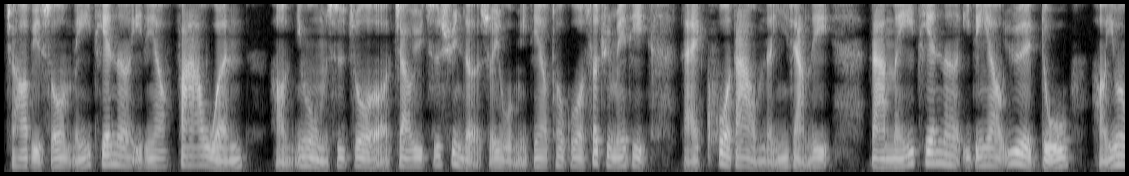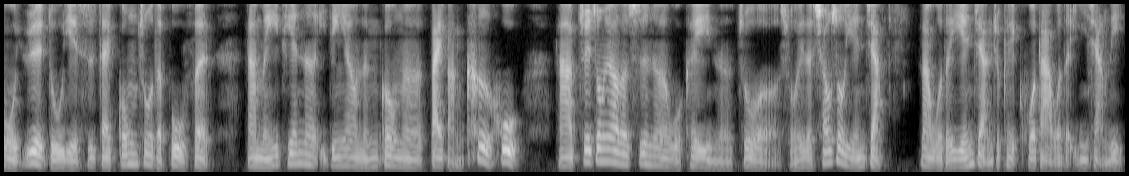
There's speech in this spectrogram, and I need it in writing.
就好比说每一天呢一定要发文好，因为我们是做教育资讯的，所以我们一定要透过社群媒体来扩大我们的影响力。那每一天呢，一定要阅读，好，因为我阅读也是在工作的部分。那每一天呢，一定要能够呢拜访客户。那最重要的是呢，我可以呢做所谓的销售演讲。那我的演讲就可以扩大我的影响力。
